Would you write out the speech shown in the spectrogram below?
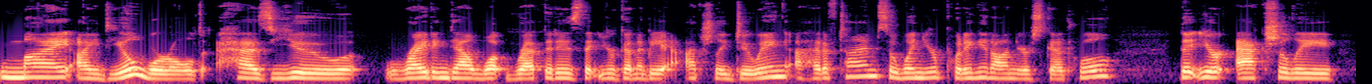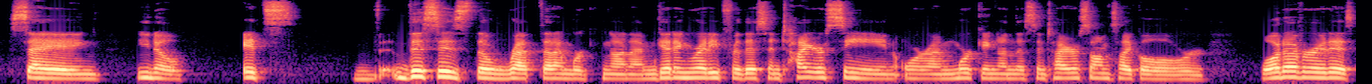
My ideal world has you writing down what rep it is that you're going to be actually doing ahead of time. So when you're putting it on your schedule, that you're actually saying, you know, it's this is the rep that I'm working on. I'm getting ready for this entire scene, or I'm working on this entire song cycle, or whatever it is.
